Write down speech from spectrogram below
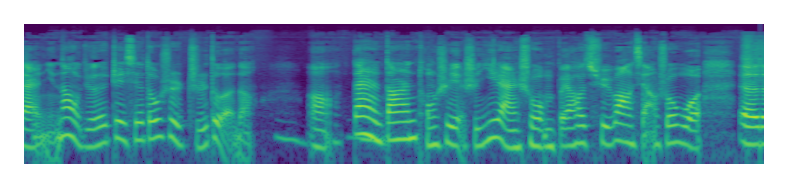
待着你，那我觉得这些都是值得的。嗯，但是当然，同时也是依然是我们不要去妄想说我，呃，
